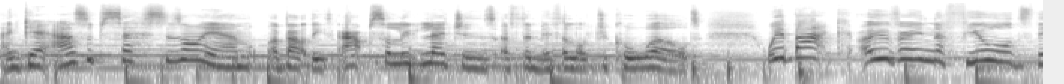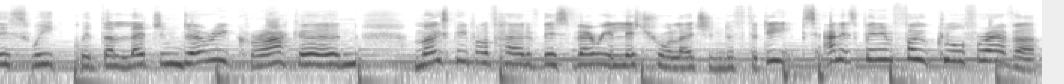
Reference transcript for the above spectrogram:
and get as obsessed as I am about these absolute legends of the mythological world. We're back over in the fjords this week with the legendary Kraken. Most people have heard of this very literal legend of the deeps, and it's been in folklore forever.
